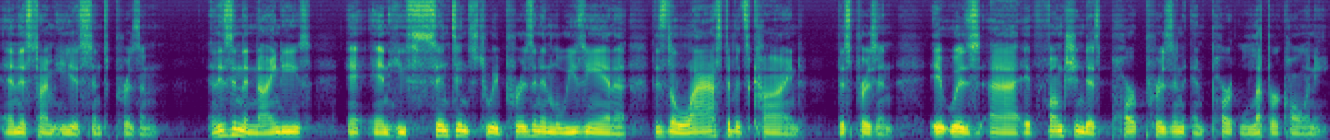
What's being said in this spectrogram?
and this time he is sent to prison. And this is in the 90s, and, and he's sentenced to a prison in Louisiana. This is the last of its kind, this prison. It was, uh, it functioned as part prison and part leper colony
